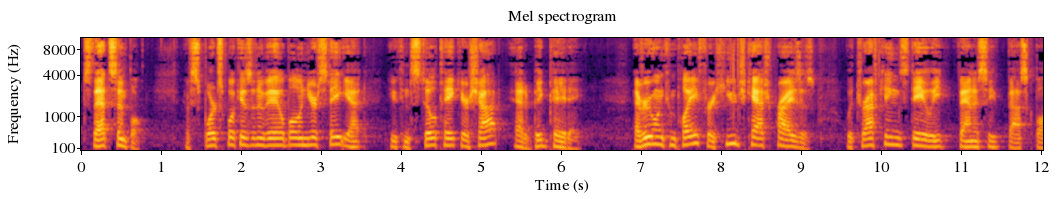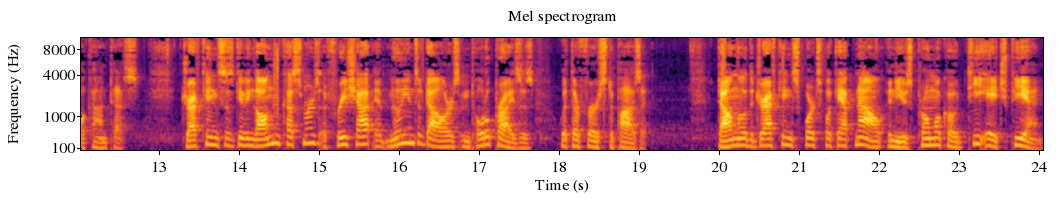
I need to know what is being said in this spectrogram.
It's that simple. If Sportsbook isn't available in your state yet, you can still take your shot at a big payday. Everyone can play for huge cash prizes with DraftKings Daily Fantasy Basketball Contests. DraftKings is giving all new customers a free shot at millions of dollars in total prizes with their first deposit. Download the DraftKings Sportsbook app now and use promo code THPN.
